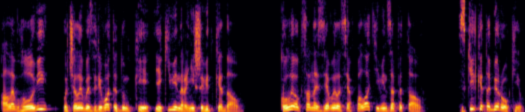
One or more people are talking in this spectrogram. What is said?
але в голові почали визрівати думки, які він раніше відкидав. Коли Оксана з'явилася в палаті, він запитав: Скільки тобі років?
